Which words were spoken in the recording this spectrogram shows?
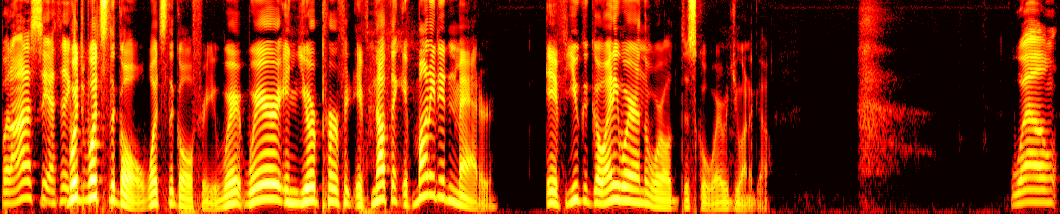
but honestly, I think What, what's the goal? What's the goal for you? Where where in your perfect if nothing if money didn't matter, if you could go anywhere in the world to school, where would you want to go? well,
